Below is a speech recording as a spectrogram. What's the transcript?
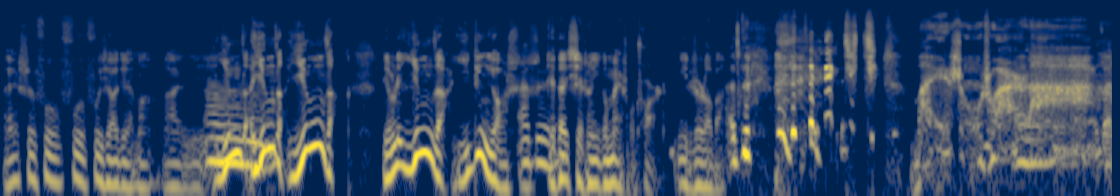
哎，是傅傅傅小姐吗？啊，嗯英子英子英子，里面的英子啊，一定要是给她写成一个卖手串的，你知道吧？啊，对，卖手串啦！在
